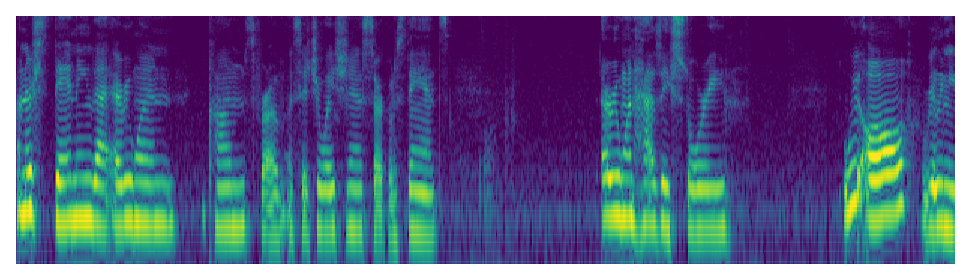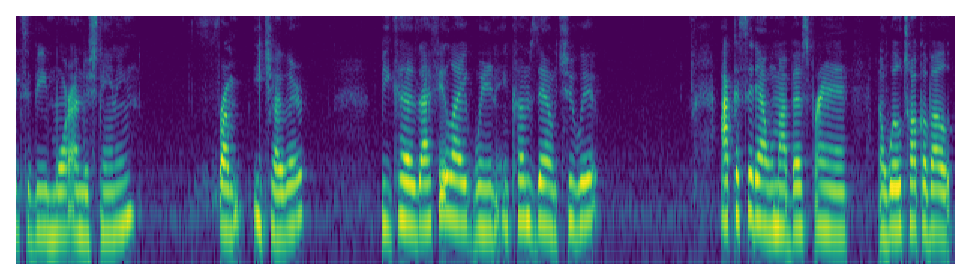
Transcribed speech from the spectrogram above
understanding that everyone comes from a situation, circumstance. Everyone has a story. We all really need to be more understanding from each other because I feel like when it comes down to it, I could sit down with my best friend and we'll talk about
